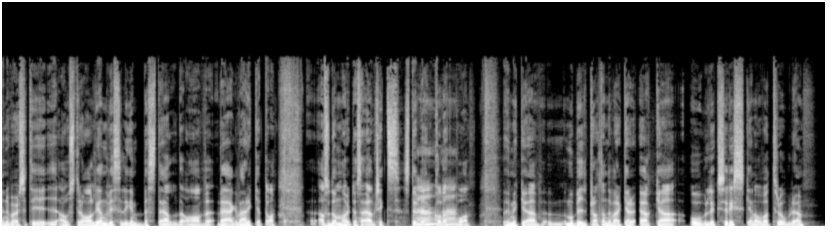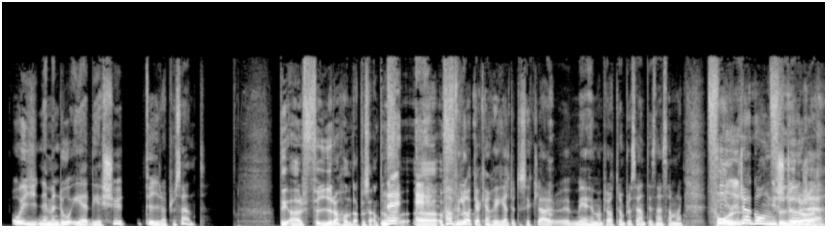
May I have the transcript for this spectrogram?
University i Australien, visserligen beställd av Vägverket. Då. Alltså de har gjort en här översiktsstudie, Ja, kollat på hur mycket mobilpratande verkar öka olycksrisken. Och vad tror du? Oj, nej men då är det 24 procent. Det är 400 procent. Nej, Uh, ja, förlåt jag kanske är helt ute och cyklar med hur man pratar om procent i sådana här sammanhang. Fyra gånger fyra- större.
